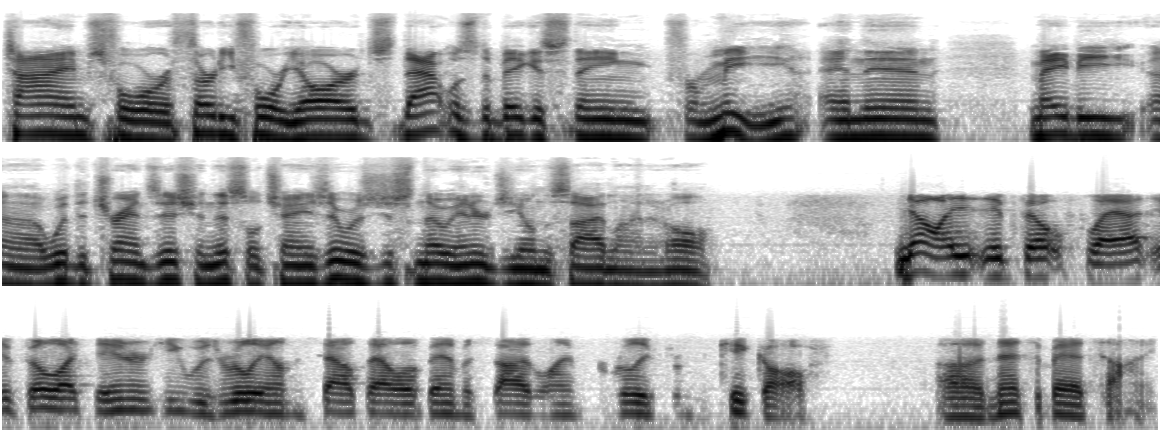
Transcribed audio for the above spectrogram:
times for 34 yards. That was the biggest thing for me. And then maybe uh, with the transition, this will change. There was just no energy on the sideline at all. No, it, it felt flat. It felt like the energy was really on the South Alabama sideline, really from the kickoff, uh, and that's a bad sign.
